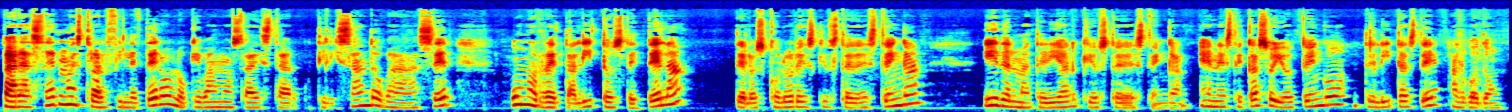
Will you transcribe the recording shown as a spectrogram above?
Para hacer nuestro alfiletero lo que vamos a estar utilizando va a ser unos retalitos de tela de los colores que ustedes tengan y del material que ustedes tengan. En este caso yo tengo telitas de algodón.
